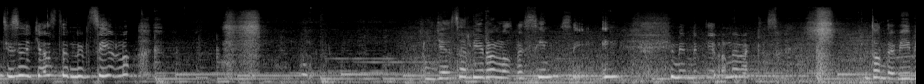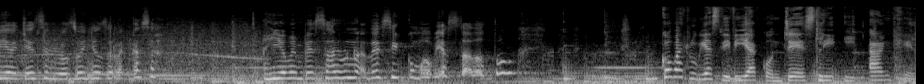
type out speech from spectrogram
Dice, ya está en el cielo. Ya salieron los vecinos y me metieron a la casa donde vivía Jess y los dueños de la casa. Y ellos me empezaron a decir cómo había estado todo. Rubias vivía con Jesly y Ángel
